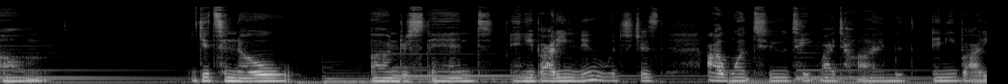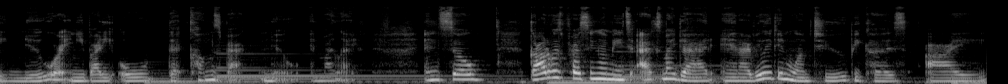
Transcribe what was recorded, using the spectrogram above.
Um, get to know, understand anybody new. It's just, I want to take my time with anybody new or anybody old that comes back new in my life. And so God was pressing on me to ask my dad, and I really didn't want to because I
